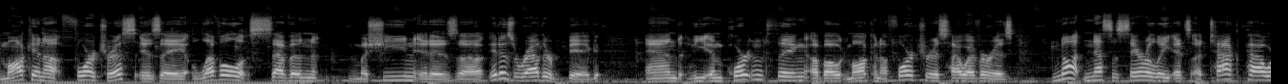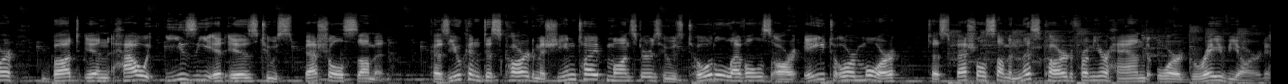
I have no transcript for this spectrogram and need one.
Machina Fortress is a level 7 machine. It is, uh, it is rather big. And the important thing about Machina Fortress, however, is not necessarily its attack power, but in how easy it is to special summon. Because you can discard machine-type monsters whose total levels are 8 or more to special summon this card from your hand or graveyard.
